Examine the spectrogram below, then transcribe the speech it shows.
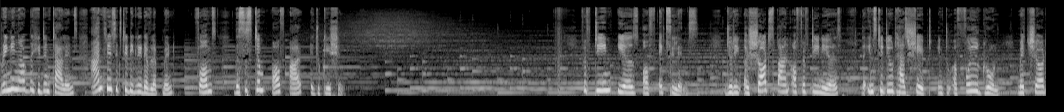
bringing out the hidden talents and 360 degree development forms the system of our education. 15 years of excellence. During a short span of 15 years, the Institute has shaped into a full grown, matured,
